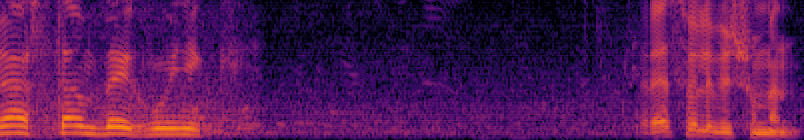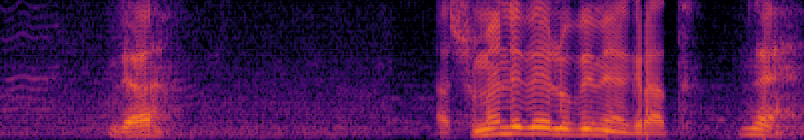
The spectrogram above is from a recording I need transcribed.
аз там бех войник. Харесва ли ви Шумен? Да, А Шумен ли ви е любимия град? не.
